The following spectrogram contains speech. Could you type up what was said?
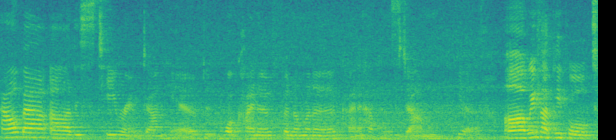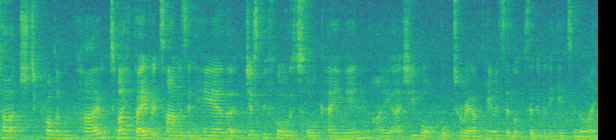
How about uh, this tea room down here? What kind of phenomena kind of happens down here? Uh, we've had people touched, prodded and poked. My favourite time was in here that just before the tour came in, I actually walked, walked around here and said, look, is anybody here tonight?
